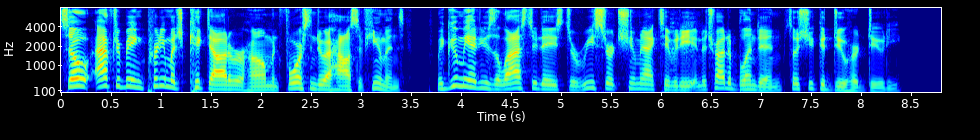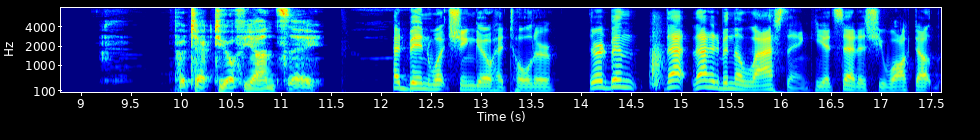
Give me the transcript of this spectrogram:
so after being pretty much kicked out of her home and forced into a house of humans megumi had used the last two days to research human activity and to try to blend in so she could do her duty Protect your fiance. had been what Shingo had told her. There had been that that had been the last thing he had said as she walked out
